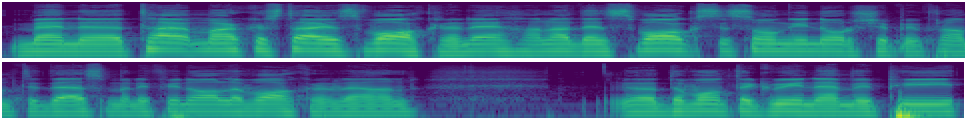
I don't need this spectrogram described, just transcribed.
Men uh, Marcus Tyus vaknade, han hade en svag säsong i Norrköping fram till dess men i finalen vaknade han. Devonte Green MVP,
